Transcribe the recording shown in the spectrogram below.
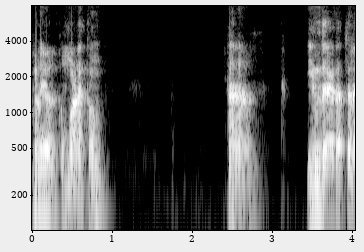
அனைவருக்கும் வணக்கம். ஆஹ் இந்த இடத்துல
